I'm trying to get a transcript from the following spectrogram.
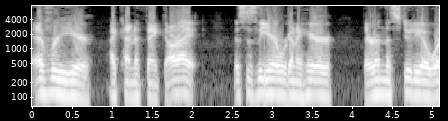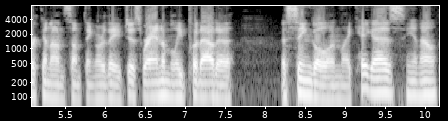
every year, I kind of think, all right, this is the year we're going to hear they're in the studio working on something, or they just randomly put out a, a single and like, hey guys, you know,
